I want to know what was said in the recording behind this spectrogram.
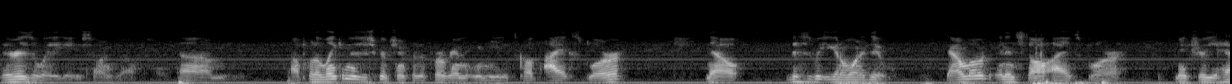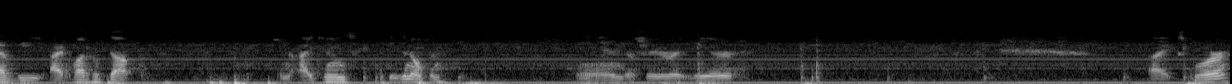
there is a way to get your songs off. Um, I'll put a link in the description for the program that you need. It's called iExplorer. Now, this is what you're going to want to do. Download and install iExplorer. Make sure you have the iPod hooked up and iTunes isn't open. And I'll show you right here. iExplorer.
